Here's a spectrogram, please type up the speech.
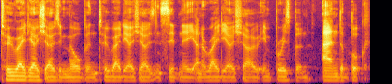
two radio shows in Melbourne, two radio shows in Sydney, and a radio show in Brisbane, and a book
